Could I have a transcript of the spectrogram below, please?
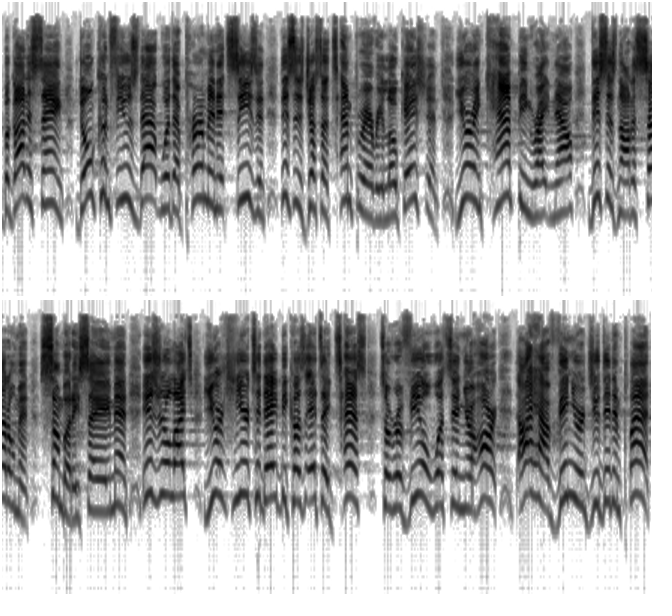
But God is saying, don't confuse that with a permanent season. This is just a temporary location. You're in camping right now. This is not a settlement. Somebody say amen. Israelites, you're here today because it's a test to reveal what's in your heart. I have vineyards you didn't plant,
